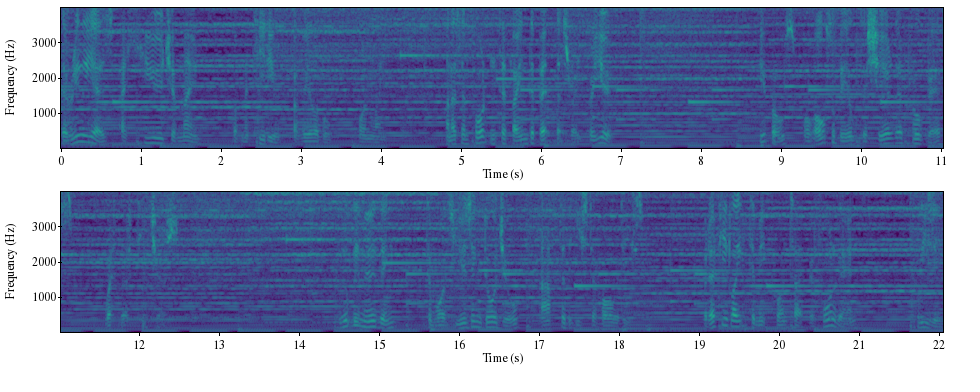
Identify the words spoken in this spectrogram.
There really is a huge amount of material available online, and it's important to find the bit that's right for you. Pupils will also be able to share their progress with their teachers. We'll be moving towards using Dojo after the Easter holidays, but if you'd like to make contact before then, please email.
